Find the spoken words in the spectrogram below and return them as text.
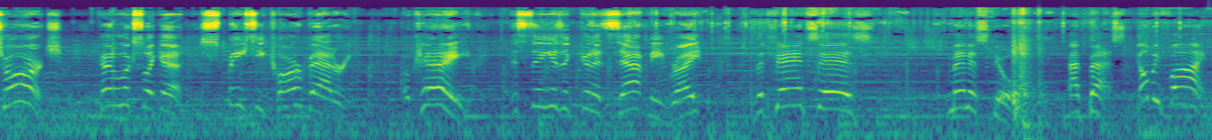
Charge. Kind of looks like a spacey car battery. Okay, this thing isn't gonna zap me, right? The chance is minuscule. At best. You'll be fine.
